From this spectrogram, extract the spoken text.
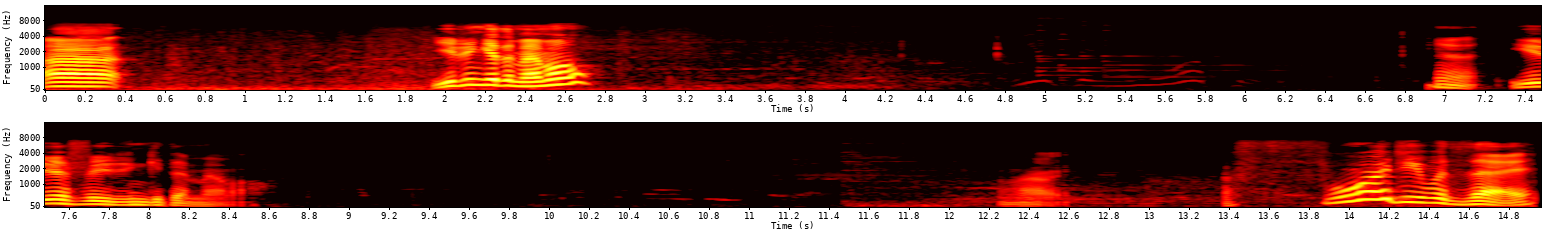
Uh, you didn't get the memo? Yeah, you definitely didn't get that memo. Alright. Before I deal with that,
